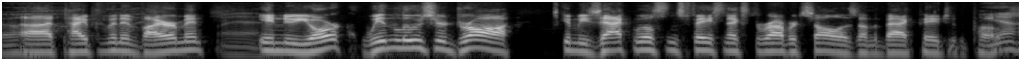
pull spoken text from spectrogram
uh, type of an environment Man. in new york win lose or draw it's going to be zach wilson's face next to robert saleh's on the back page of the post yeah.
